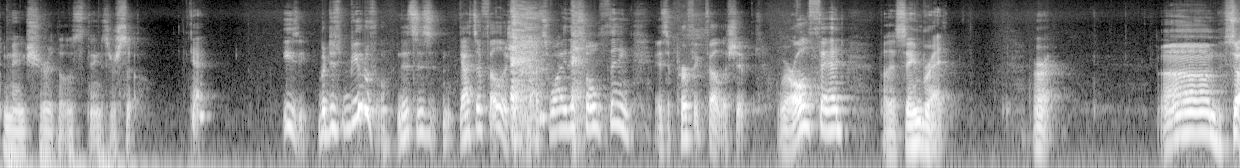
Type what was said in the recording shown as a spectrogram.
to make sure those things are so. Easy. But it's beautiful. This is that's a fellowship. That's why this whole thing is a perfect fellowship. We're all fed by the same bread. All right. Um, so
